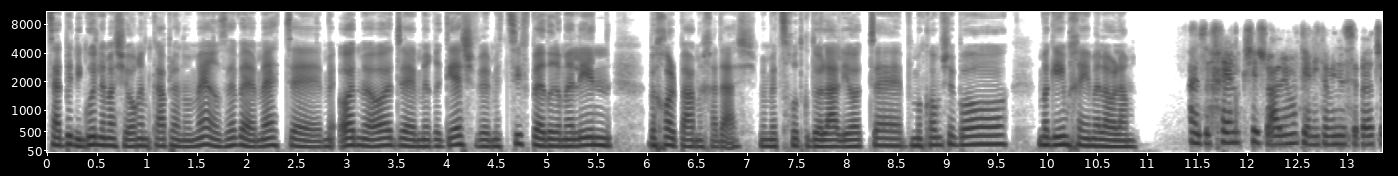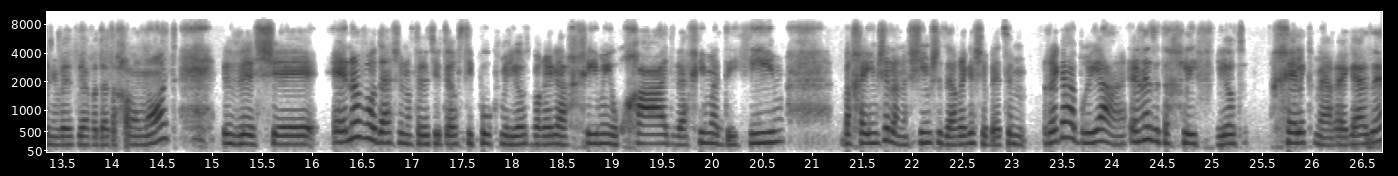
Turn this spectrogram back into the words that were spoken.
קצת בניגוד למה שאורן קפלן אומר, זה באמת uh, מאוד מאוד uh, מרגש ומציף באדרנלין בכל פעם מחדש. באמת זכות גדולה להיות uh, במקום שבו מגיעים חיים אל העולם. אז אכן כששואלים אותי אני תמיד מספרת שאני עובדת בעבודת החלומות ושאין עבודה שנותנת יותר סיפוק מלהיות ברגע הכי מיוחד והכי מדהים בחיים של אנשים, שזה הרגע שבעצם, רגע הבריאה, אין לזה תחליף להיות חלק מהרגע הזה.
